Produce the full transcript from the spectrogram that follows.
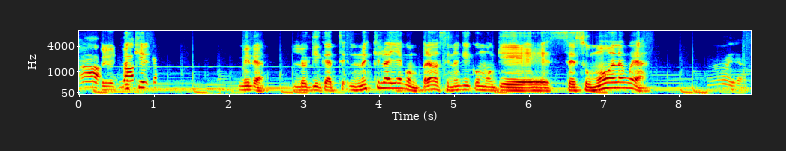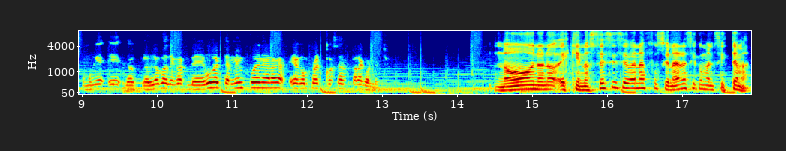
Ah, Pero no es que. Mira, lo que caché, no es que lo haya comprado, sino que como que se sumó a la weá. Ah, ya. Como que eh, los, los locos de, Uber también pueden ir a comprar cosas para Shop. No, no, no, es que no sé si se van a fusionar así como el sistema.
